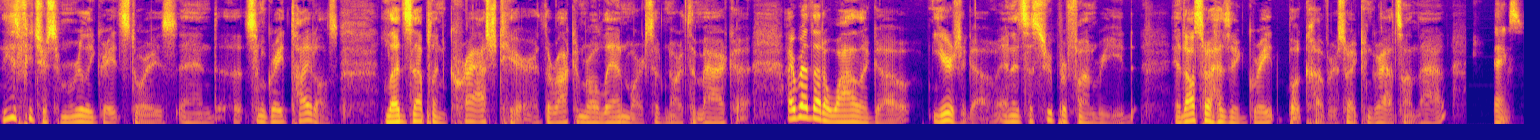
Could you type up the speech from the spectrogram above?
these feature some really great stories and uh, some great titles. Led Zeppelin crashed here, the rock and roll landmarks of North America. I read that a while ago, years ago, and it's a super fun read. It also has a great book cover, so I congrats on that. Thanks.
